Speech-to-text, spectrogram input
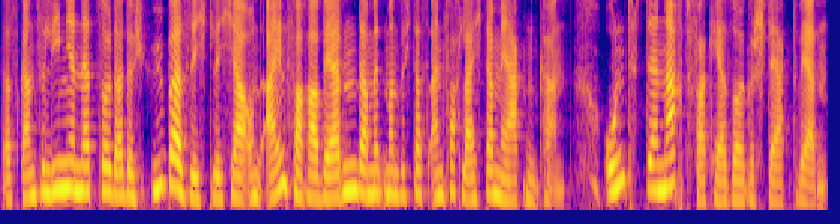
Das ganze Liniennetz soll dadurch übersichtlicher und einfacher werden, damit man sich das einfach leichter merken kann. Und der Nachtverkehr soll gestärkt werden.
